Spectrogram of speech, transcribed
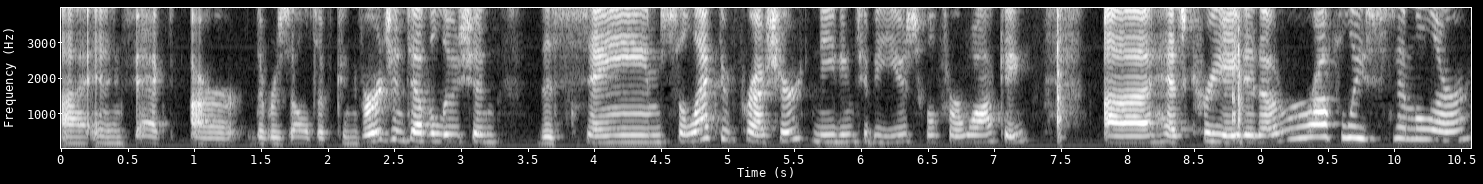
Uh, and in fact are the result of convergent evolution. The same selective pressure needing to be useful for walking uh, has created a roughly similar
